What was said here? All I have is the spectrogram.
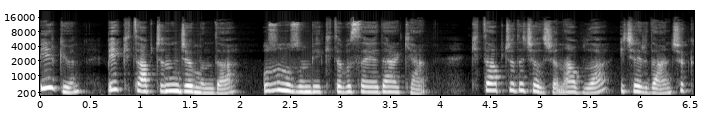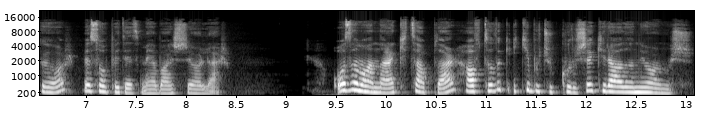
Bir gün bir kitapçının camında uzun uzun bir kitabı seyrederken kitapçıda çalışan abla içeriden çıkıyor ve sohbet etmeye başlıyorlar. O zamanlar kitaplar haftalık iki buçuk kuruşa kiralanıyormuş.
